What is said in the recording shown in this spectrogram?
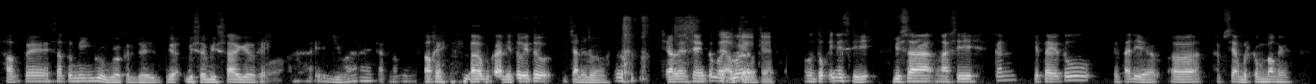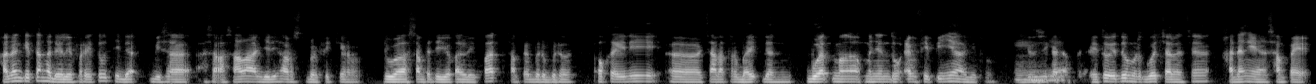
sampai satu minggu gue kerjain. Nggak bisa-bisa gitu kayak, ah, ini gimana ya cara namanya? Oke, eh, bukan itu itu bercanda doang. Challenge-nya itu buat Ya, gue Oke, oke. untuk ini sih bisa ngasih kan kita itu ya tadi ya eh, apps yang berkembang ya. Kadang kita nge-deliver itu tidak bisa asal-asalan jadi harus berpikir dua sampai tiga kali lipat sampai benar-benar oke ini eh, cara terbaik dan buat me- menyentuh MVP-nya gitu. Hmm, gitu sih iya. kadang itu itu menurut gue challenge-nya kadang ya sampai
